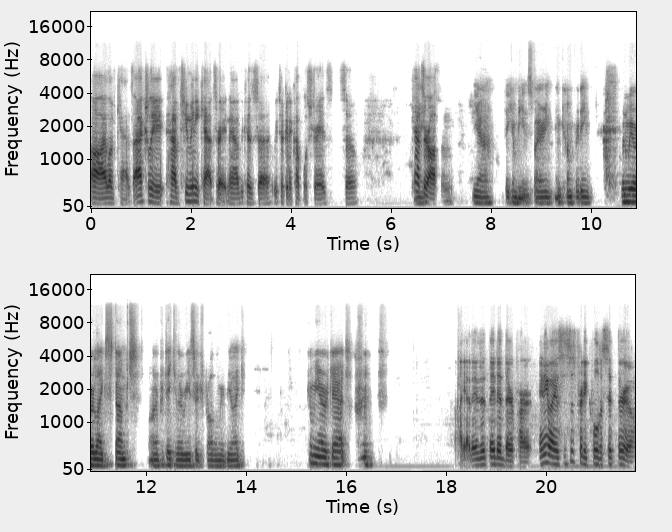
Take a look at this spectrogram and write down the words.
Oh, I love cats. I actually have too many cats right now because uh, we took in a couple of strays. So cats right. are awesome. Yeah, they can be inspiring and comforting. When we were like stumped on a particular research problem, we'd be like, "Come here, cat." oh, yeah, they did. They did their part. Anyways, this is pretty cool to sit through.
